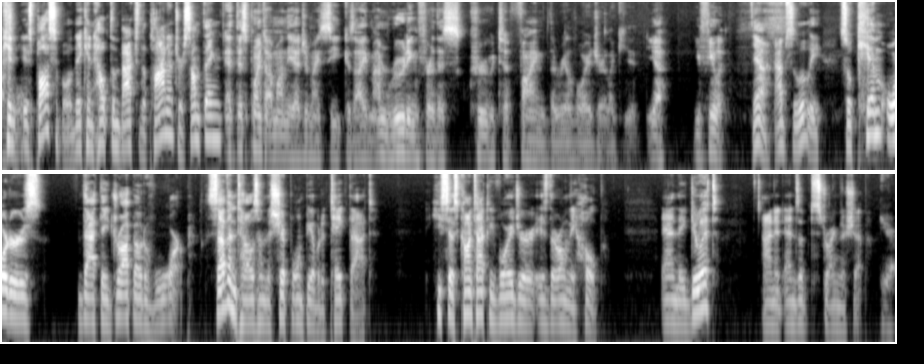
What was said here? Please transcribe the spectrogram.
can, is possible. They can help them back to the planet or something. At this point, I'm on the edge of my seat because I'm I'm rooting for this crew to find the real Voyager. Like, you- yeah, you feel it. Yeah, absolutely. So Kim orders that they drop out of warp. Seven tells him the ship won't be able to take that. He says contacting Voyager is their only hope. And they do it, and it ends up destroying their ship. Yeah.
